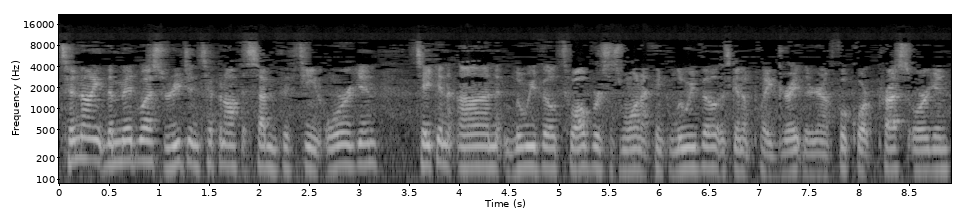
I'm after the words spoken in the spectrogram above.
tonight. The Midwest region tipping off at 7:15. Oregon taking on Louisville, 12 versus one. I think Louisville is going to play great. They're going to full court press Oregon.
